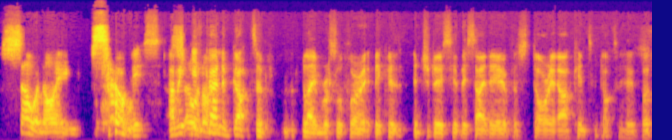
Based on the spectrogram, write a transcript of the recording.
so annoying. So It's. I mean, So you've annoying. kind of got to blame Russell for it because introducing this idea of a story arc into Doctor Who, but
